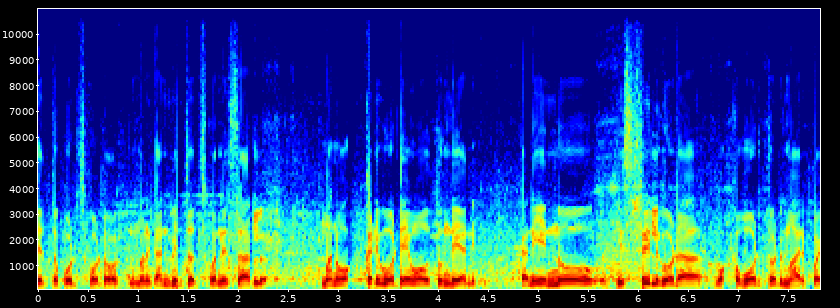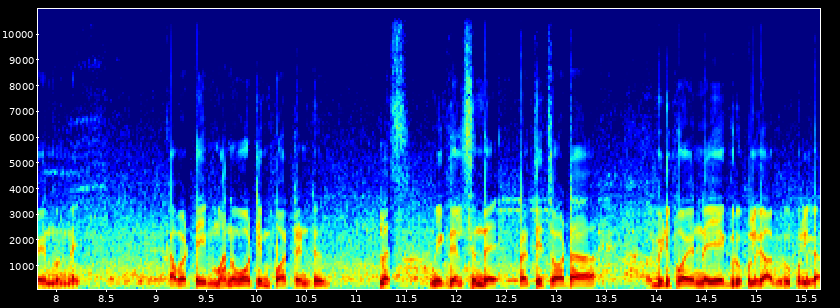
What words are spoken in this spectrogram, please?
చేత్తో పొడుచుకోవటం అవుతుంది. మనకు అనిపించవచ్చు కొన్నిసార్లు. మనం ఒక్కడి ఓటు ఏమవుతుంది అని. కానీ ఎన్నో హిస్టరీలు కూడా ఒక్క ఓటుతోటి మారిపోయి ఉన్నాయి. కాబట్టి మన ఓటు ఇంపార్టెంట్. ప్లస్ మీకు తెలిసిందే ప్రతి చోట విడిపోయి ఉన్నాయి ఏ గ్రూపులుగా ఆ గ్రూపులుగా.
